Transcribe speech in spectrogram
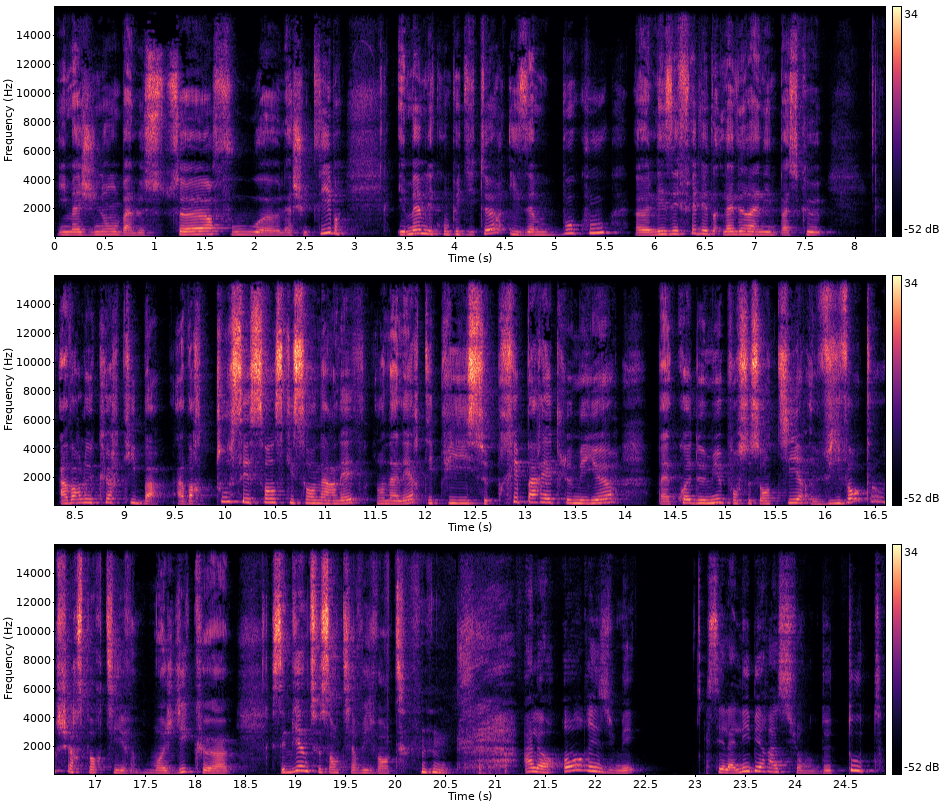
imaginons bah, le surf ou euh, la chute libre, et même les compétiteurs, ils aiment beaucoup euh, les effets de l'adrénaline parce que avoir le cœur qui bat, avoir tous ses sens qui sont en alerte, en alerte et puis se préparer à être le meilleur, ben quoi de mieux pour se sentir vivante, hein, chère sportive? Moi, je dis que euh, c'est bien de se sentir vivante. Alors, en résumé, c'est la libération de toutes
